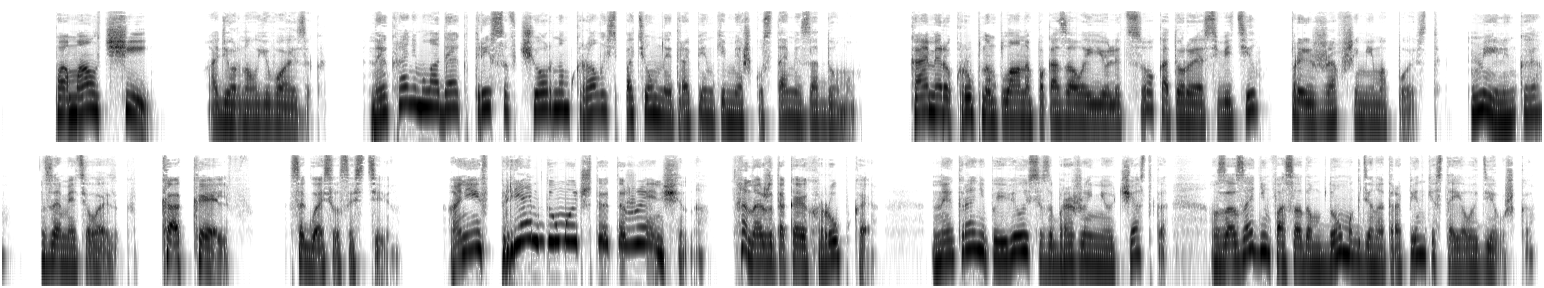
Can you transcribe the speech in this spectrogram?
«Помолчи!» — одернул его Айзек. На экране молодая актриса в черном кралась по темной тропинке меж кустами за домом. Камера крупным планом показала ее лицо, которое осветил проезжавший мимо поезд. «Миленькая», — заметил Айзек. «Как эльф», — согласился Стивен. Они и впрямь думают, что это женщина. Она же такая хрупкая. На экране появилось изображение участка за задним фасадом дома, где на тропинке стояла девушка.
